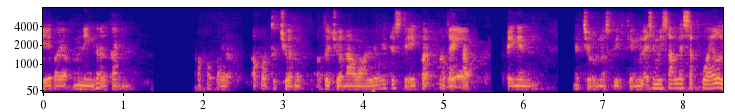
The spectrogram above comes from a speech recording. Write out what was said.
dia kayak meninggalkan apa kayak apa tujuan tujuan awalnya terus dia kayak bertekad pengen ngejar no Squid Game. Like, misalnya sequel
